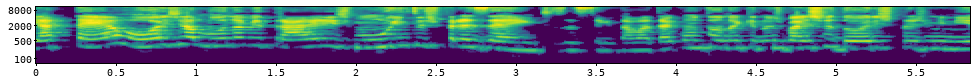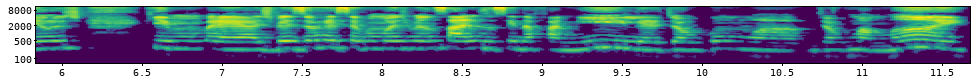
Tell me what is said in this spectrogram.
E até hoje a Luna me traz muitos presentes, assim. Tava até contando aqui nos bastidores para os meninos que é, às vezes eu recebo umas mensagens assim da família, de alguma, de alguma mãe.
